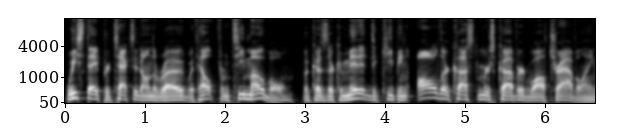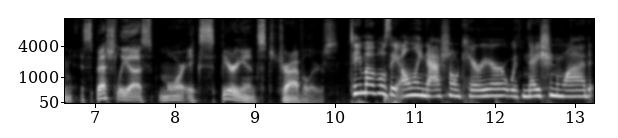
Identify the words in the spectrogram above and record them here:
We stay protected on the road with help from T Mobile because they're committed to keeping all their customers covered while traveling, especially us more experienced travelers. T Mobile is the only national carrier with nationwide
